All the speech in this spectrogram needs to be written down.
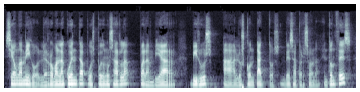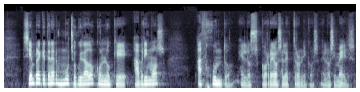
Si a un amigo le roban la cuenta, pues pueden usarla para enviar virus a los contactos de esa persona. Entonces, siempre hay que tener mucho cuidado con lo que abrimos adjunto en los correos electrónicos, en los emails.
